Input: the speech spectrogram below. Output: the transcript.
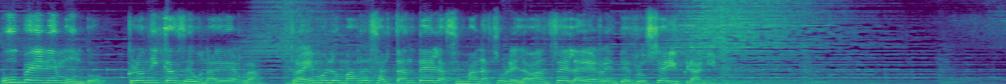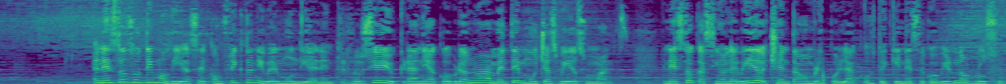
UPN Mundo, Crónicas de una guerra. Traemos lo más resaltante de la semana sobre el avance de la guerra entre Rusia y Ucrania. En estos últimos días, el conflicto a nivel mundial entre Rusia y Ucrania cobró nuevamente muchas vidas humanas. En esta ocasión, la vida de 80 hombres polacos, de quienes el gobierno ruso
